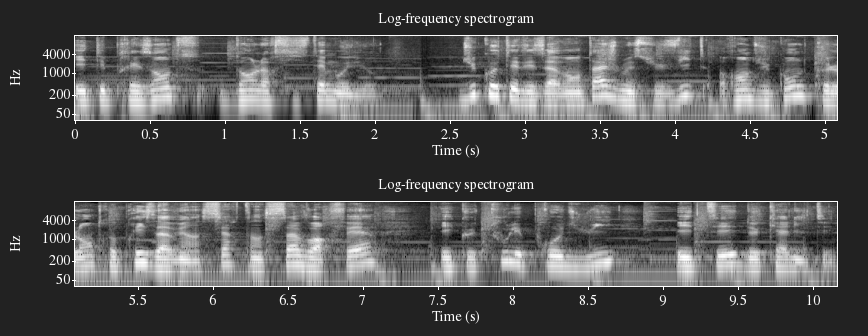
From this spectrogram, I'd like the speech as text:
était présente dans leur système audio. Du côté des avantages, je me suis vite rendu compte que l'entreprise avait un certain savoir-faire et que tous les produits étaient de qualité.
